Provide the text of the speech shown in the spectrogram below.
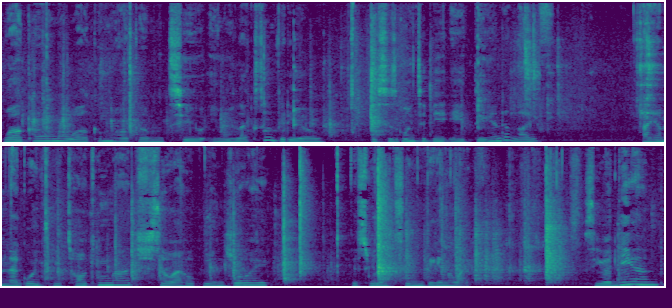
Welcome, welcome, welcome to a relaxing video. This is going to be a day in the life. I am not going to be talking much, so I hope you enjoy this relaxing day in the life. See you at the end.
